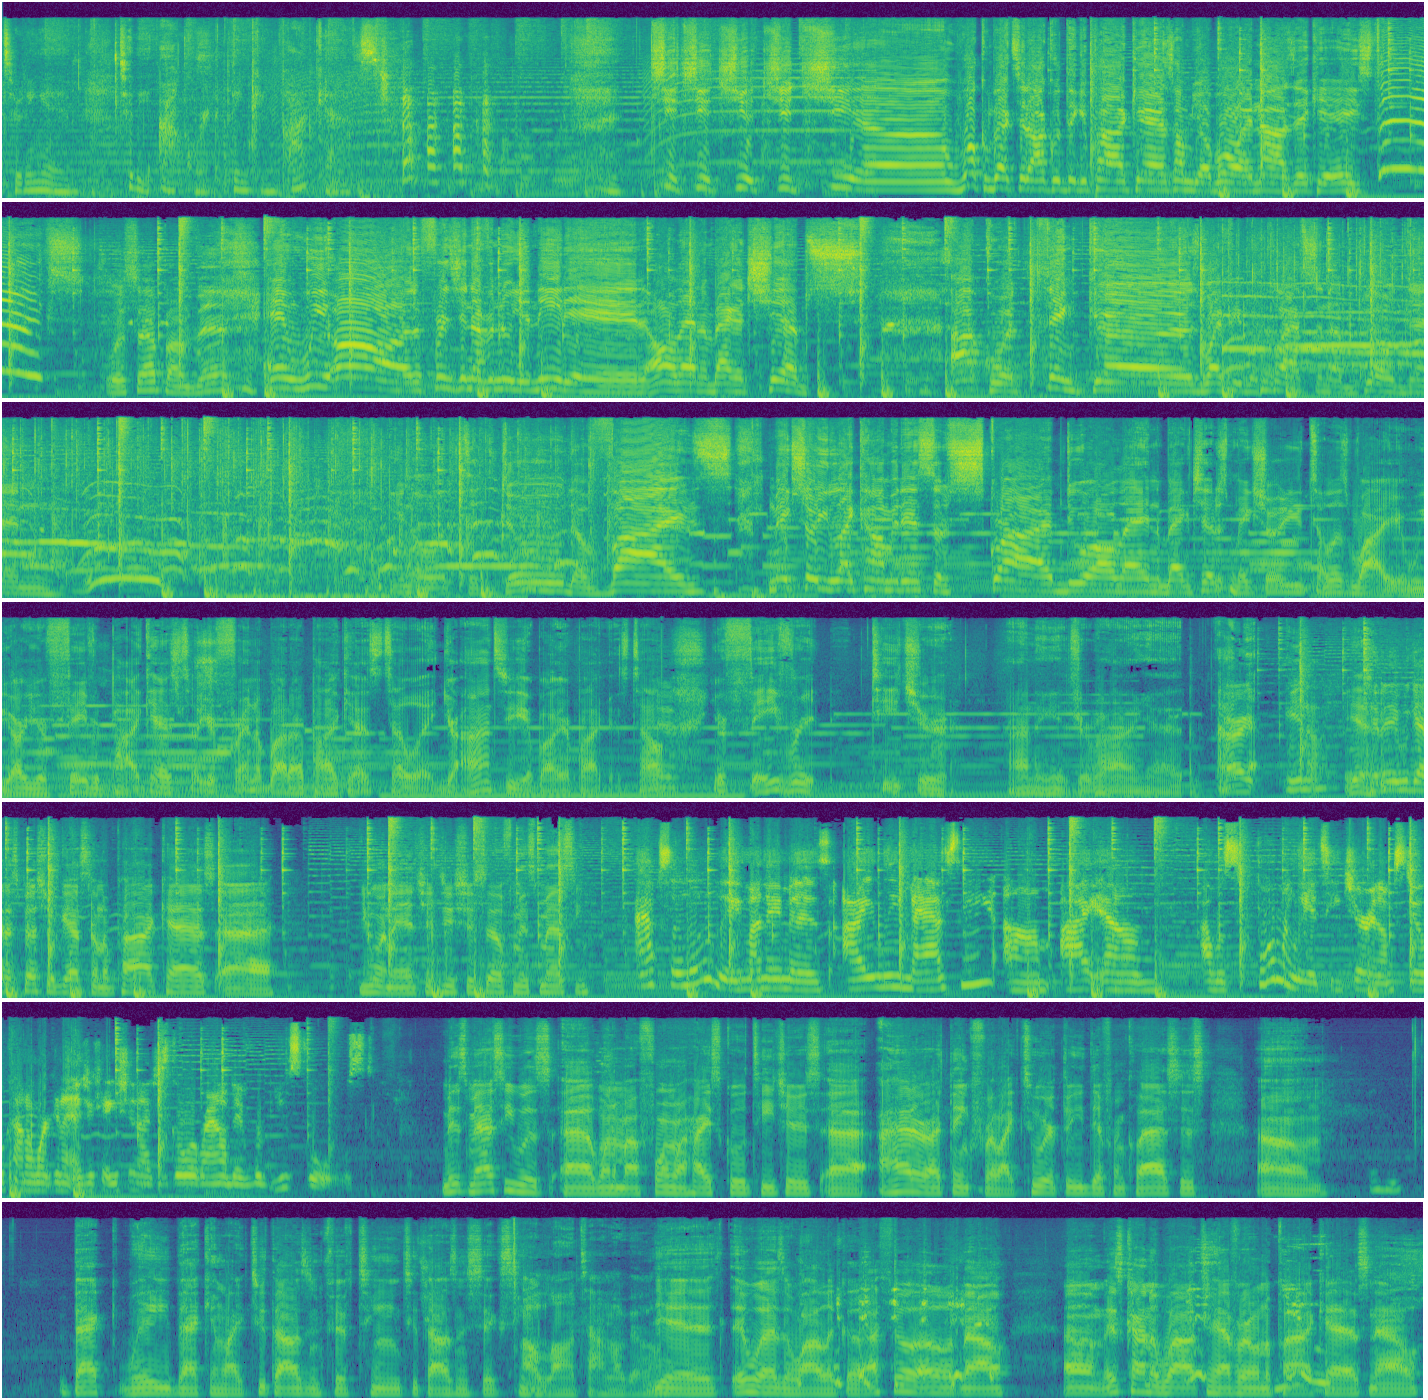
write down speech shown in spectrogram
tuning in to the Awkward Thinking Podcast. Chia, chia, chia, chia, chia. Welcome back to the Awkward Thinking Podcast. I'm your boy Nas, aka Sticks. What's up? I'm Vince. And we are the friends you never knew you needed. All that in a bag of chips. Awkward thinkers. White people class in the building. Woo. You know what to do. The vibes. Make sure you like, comment, and subscribe. Do all that in the bag of chips. Make sure you tell us why we are your favorite podcast. Tell your friend about our podcast. Tell your auntie about your podcast. Tell Yeah. your favorite teacher how to get your podcast. All right. You know, yeah. Today we got a special guest on the podcast. Uh, you want to introduce yourself, Miss Massey? Absolutely. My name is Eileen Massey. Um, I am. I was formerly a teacher, and I'm still kind of working in education. I just go around and review schools. Miss Massey was uh, one of my former high school teachers. Uh, I had her, I think, for like two or three different classes. Um, Back way back in like 2015, 2016. a long time ago. Yeah, it was a while ago. I feel old now. Um, it's kind of wild to have her on the podcast now.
